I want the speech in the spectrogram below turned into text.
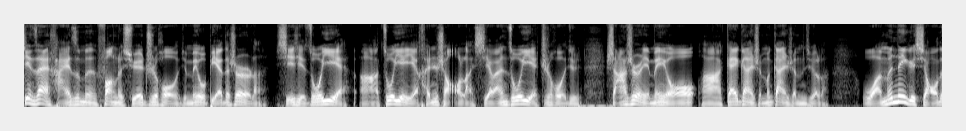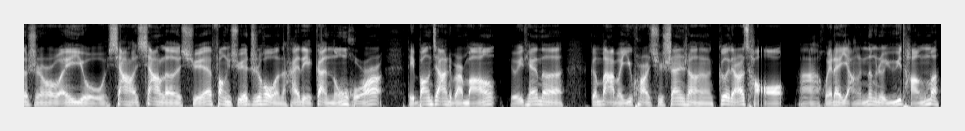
现在孩子们放了学之后就没有别的事儿了，写写作业啊，作业也很少了。写完作业之后就啥事儿也没有啊，该干什么干什么去了。我们那个小的时候，哎呦，下下了学放学之后呢，还得干农活得帮家里边忙。有一天呢，跟爸爸一块儿去山上割点草啊，回来养弄着鱼塘嘛，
